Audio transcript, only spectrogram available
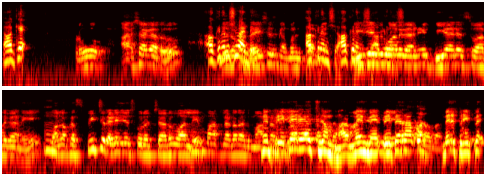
ఓకే. ఇప్పుడు ఆశా గారు ఒక నిమిషం అండి. ఒక నిమిషం, ఒక నిమిషం, వారు నిమిషం. కానీ బీఆర్ఎస్ వారు కానీ వాళ్ళు ఒక స్పీచ్ రెడీ చేసుకొని వచ్చారు. వాళ్ళు ఏం మాట్లాడారు అది మేము. ప్రిపేర్ వచ్చినాం మేము మేము ప్రిపేర్ రాకుండా మీరు ప్రిపేర్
